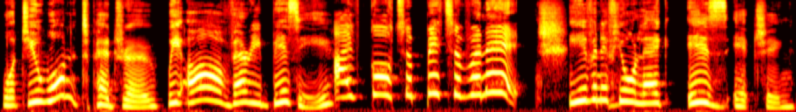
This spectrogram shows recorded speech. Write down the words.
What do you want, Pedro? We are very busy. I've got a bit of an itch. Even if your leg is itching,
